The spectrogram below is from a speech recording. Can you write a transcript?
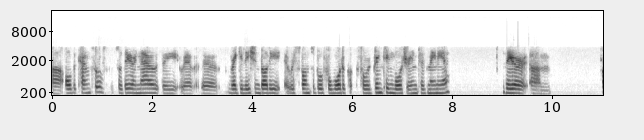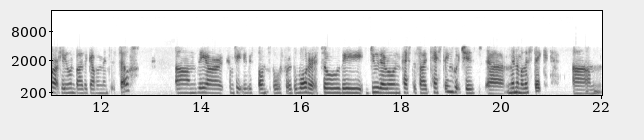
uh, all the councils, so they are now the, the regulation body responsible for water for drinking water in Tasmania. They are um, partly owned by the government itself um, they are completely responsible for the water. So they do their own pesticide testing, which is uh, minimalistic, um,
